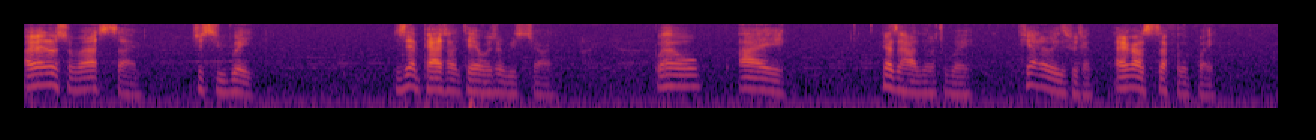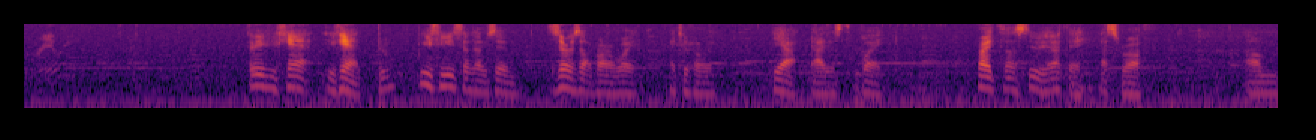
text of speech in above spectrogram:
I got notes from last time. Just you wait. Just that pass on the table was always John. Well, I... Has a hard note away. Can't really this weekend. I got stuff for the play. Really? I mean, you can't. You can't. But we should meet sometime soon. The server's not far away. Not too far away. Yeah, not just the play. Right, let's do it, aren't they? That's rough. Um,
